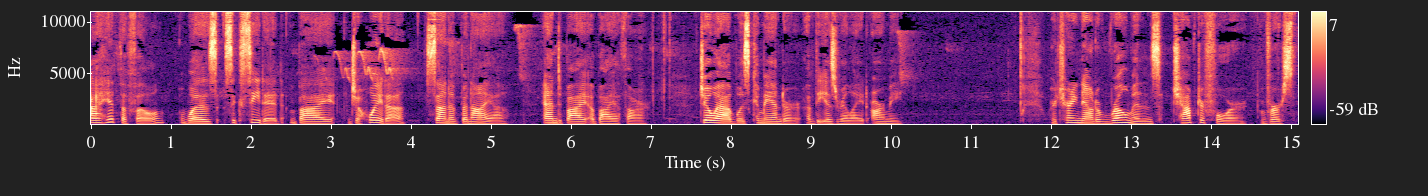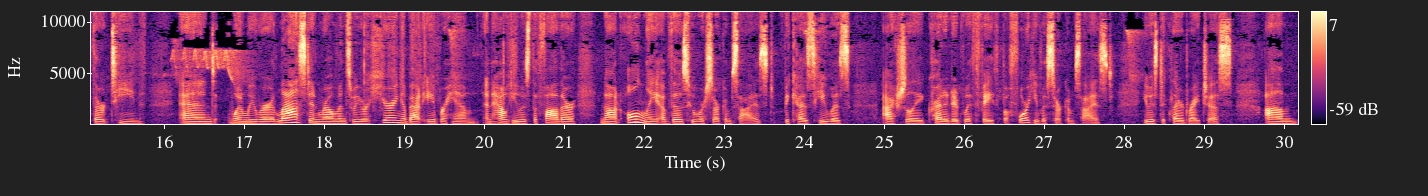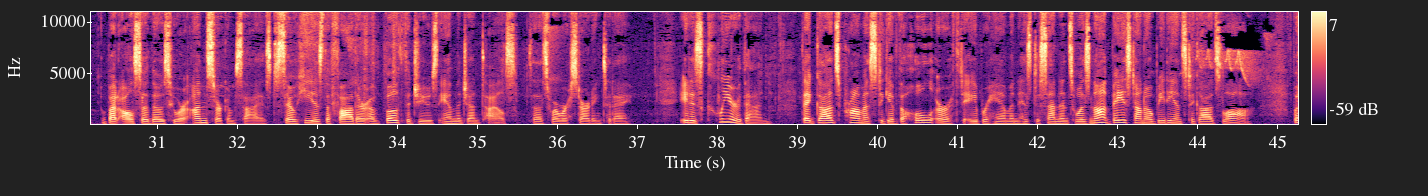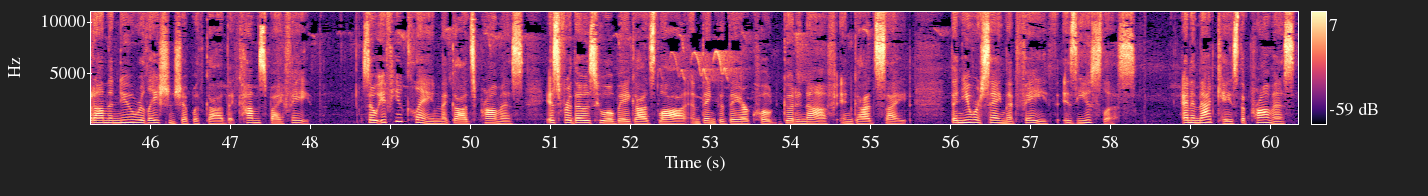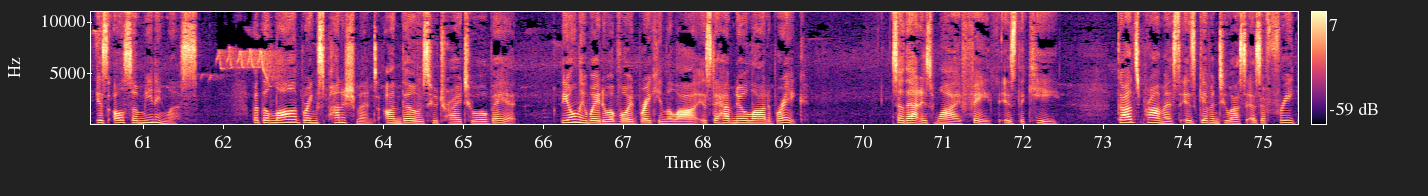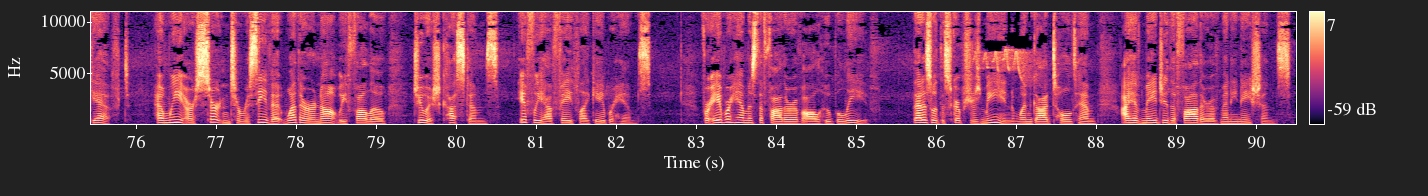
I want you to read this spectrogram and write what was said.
Ahithophel was succeeded by Jehoiada, son of Benaiah, and by Abiathar. Joab was commander of the Israelite army. We're turning now to Romans chapter 4, verse 13. And when we were last in Romans, we were hearing about Abraham and how he was the father not only of those who were circumcised, because he was actually credited with faith before he was circumcised, he was declared righteous, um, but also those who are uncircumcised. So he is the father of both the Jews and the Gentiles. So that's where we're starting today. It is clear then that God's promise to give the whole earth to Abraham and his descendants was not based on obedience to God's law but on the new relationship with God that comes by faith. So if you claim that God's promise is for those who obey God's law and think that they are, quote, good enough in God's sight, then you are saying that faith is useless. And in that case, the promise is also meaningless. But the law brings punishment on those who try to obey it. The only way to avoid breaking the law is to have no law to break. So that is why faith is the key. God's promise is given to us as a free gift, and we are certain to receive it whether or not we follow Jewish customs, if we have faith like Abraham's. For Abraham is the father of all who believe. That is what the scriptures mean when God told him, I have made you the father of many nations.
